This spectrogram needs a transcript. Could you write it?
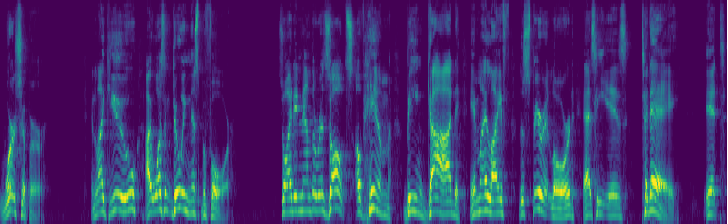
worshiper and like you I wasn't doing this before. So I didn't have the results of him being God in my life the Spirit Lord as he is today. It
